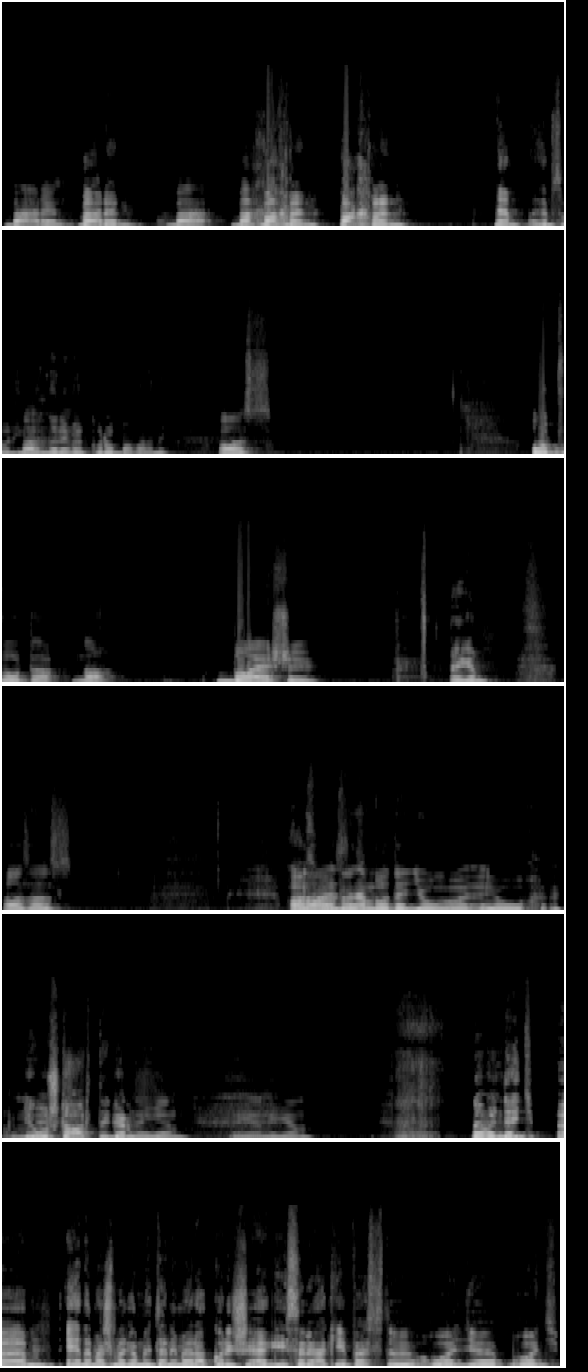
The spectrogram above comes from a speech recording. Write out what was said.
Báren? Baren, Bá... Bach... Bachren, Bachren. Nem, nem szabad így Bachren. mondani, mert akkor robban valami. Az. Ott voltak. Na. Baeső. Igen, Azaz. az Na, volt ez az. nem volt egy jó... Jó, Jó start, igen. Igen. Igen, igen. Na mindegy, érdemes megemlíteni, mert akkor is egészen elképesztő, hogy, hogy,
